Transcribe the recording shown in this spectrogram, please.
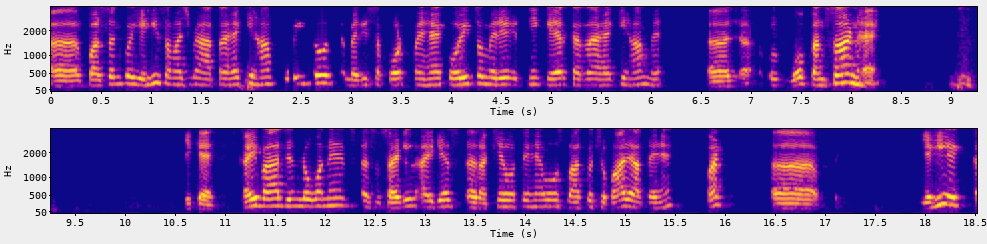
पर्सन uh, को यही समझ में आता है कि हाँ कोई तो मेरी सपोर्ट में है कोई तो मेरे इतनी केयर कर रहा है कि हाँ uh, वो कंसर्न है। ठीक है? कई बार जिन लोगों ने सुसाइडल आइडियाज़ रखे होते हैं वो उस बात को छुपा जाते हैं। बट यही एक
